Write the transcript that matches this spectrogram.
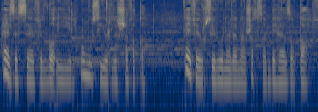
هذا السافل ضئيل ومثير للشفقة كيف يرسلون لنا شخصا بهذا الضعف؟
